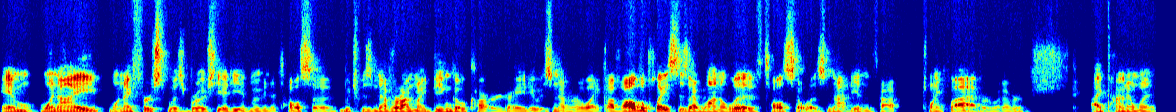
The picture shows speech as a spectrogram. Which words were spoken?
and when I when I first was broached the idea of moving to Tulsa, which was never on my bingo card, right? It was never like of all the places I want to live, Tulsa was not in the top 25 or whatever. I kind of went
